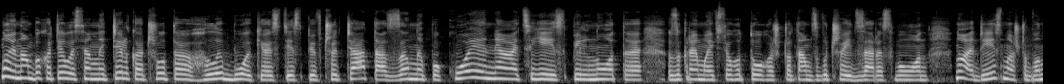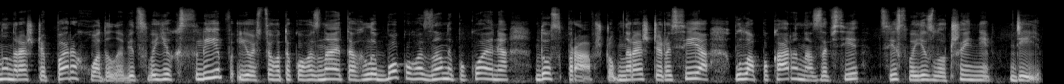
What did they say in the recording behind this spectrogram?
Ну і нам би хотілося не тільки чути глибокі ось співчуття та занепокоєння цієї спільноти, зокрема і всього того, що там звучить зараз в ООН, Ну а дійсно, щоб вони нарешті переходили від своїх слів і ось цього такого, знаєте, глибокого занепокоєння до справ, щоб нарешті Росія була покарана за всі ці свої злочинні дії.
